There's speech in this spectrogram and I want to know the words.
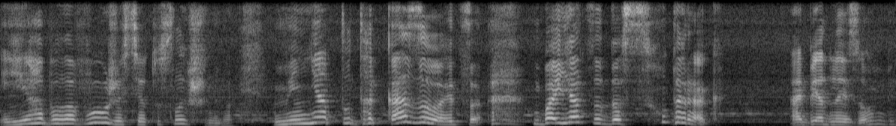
Я была в ужасе от услышанного. Меня тут, оказывается, боятся до судорог. А бедные зомби?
